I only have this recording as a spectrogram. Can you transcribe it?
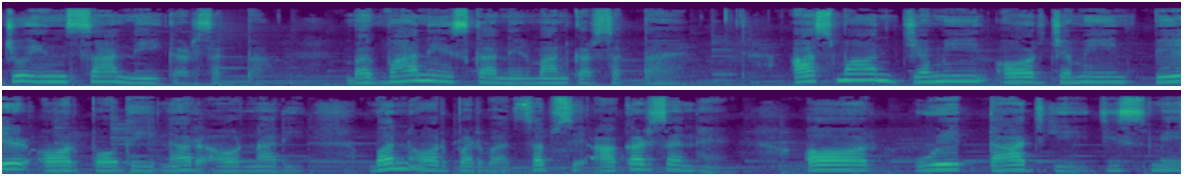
जो इंसान नहीं कर सकता। भगवान ही इसका निर्माण कर सकता है। आसमान, ज़मीन और ज़मीन, पेड़ और पौधे, नर और नारी, वन और पर्वत, सबसे आकर्षण है। और वे ताजगी, जिसमें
